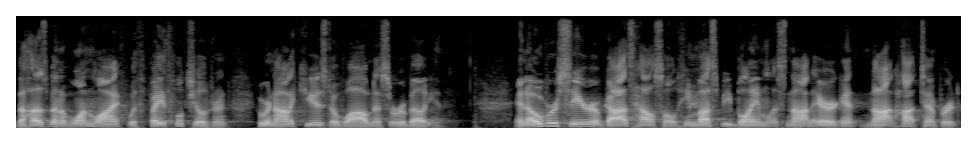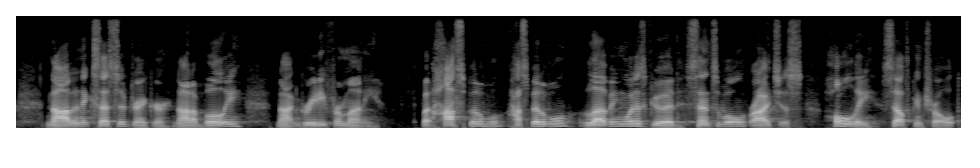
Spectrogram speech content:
the husband of one wife with faithful children who are not accused of wildness or rebellion. An overseer of God's household, he must be blameless, not arrogant, not hot tempered, not an excessive drinker, not a bully, not greedy for money, but hospitable, hospitable, loving what is good, sensible, righteous, holy, self controlled,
